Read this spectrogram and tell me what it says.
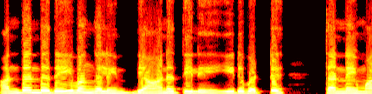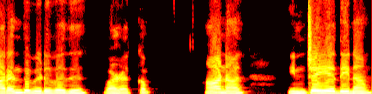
அந்தந்த தெய்வங்களின் தியானத்திலே ஈடுபட்டு தன்னை மறந்து விடுவது வழக்கம். ஆனால் இன்றைய தினம்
